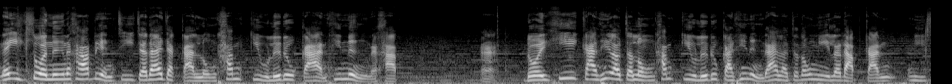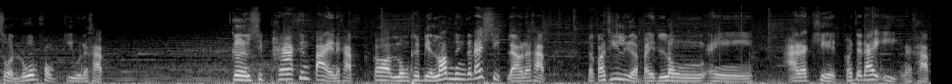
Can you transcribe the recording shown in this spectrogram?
ในอีกส่วนหนึ่งนะครับเหรียญจีจะได้จากการลงถ้ำกิลฤดูกาลที่1นะครับอะโดยที่การที่เราจะลงถ้ำกิลฤดูกาลที่ 1 ได้ เราจะต้องมีระดับการมีส่วนร่วมของกิลนะครับ เกิน 15 ขึ้นไปนะครับ ก็ลงทะเบียนรอบนึงก็ได้ 10 แล้วนะครับ แล้วก็ที่เหลือไปลงไออาราเขตก็จะได้อีกนะครับ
